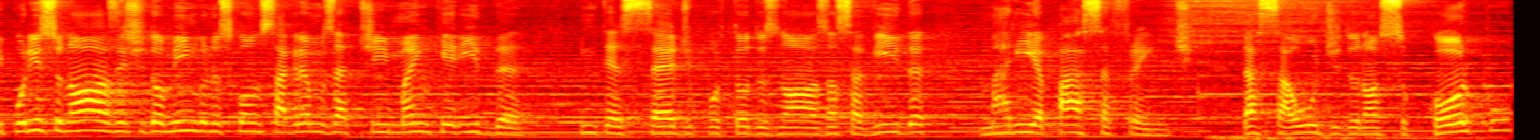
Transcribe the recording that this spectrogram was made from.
E por isso nós, neste domingo, nos consagramos a Ti, Mãe querida, intercede por todos nós, nossa vida. Maria passa à frente da saúde do nosso corpo,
